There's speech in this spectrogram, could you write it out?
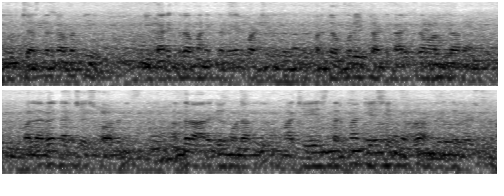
యూజ్ చేస్తారు కాబట్టి ఈ కార్యక్రమాన్ని ఇక్కడ ఏర్పాటు చేయడం జరిగింది. ప్రతి ఒక్కరు ఇట్లాంటి కార్యక్రమాల ద్వారా వాళ్ళు అవేర్నెస్ చేసుకోవాలని అందరూ ఆరోగ్యంగా ఉండాలని మా చేసిన తరఫున చేసే తరఫున అందరికీ తెలియజేస్తున్నాను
